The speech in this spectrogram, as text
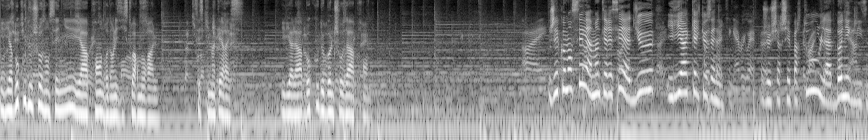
Il y a beaucoup de choses enseignées et à apprendre dans les histoires morales. C'est ce qui m'intéresse. Il y a là beaucoup de bonnes choses à apprendre. J'ai commencé à m'intéresser à Dieu il y a quelques années. Je cherchais partout la bonne église.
